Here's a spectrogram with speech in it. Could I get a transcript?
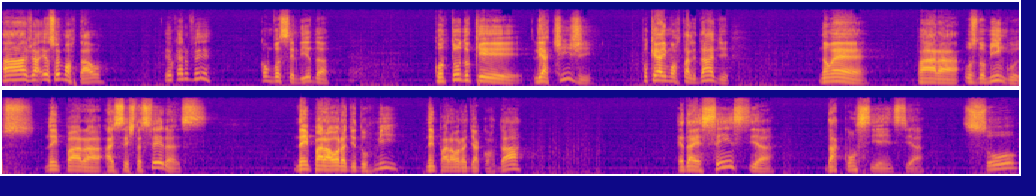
Ah, já, eu sou imortal. Eu quero ver como você lida com tudo que lhe atinge, porque a imortalidade não é para os domingos, nem para as sextas-feiras, nem para a hora de dormir, nem para a hora de acordar. É da essência da consciência. Sou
